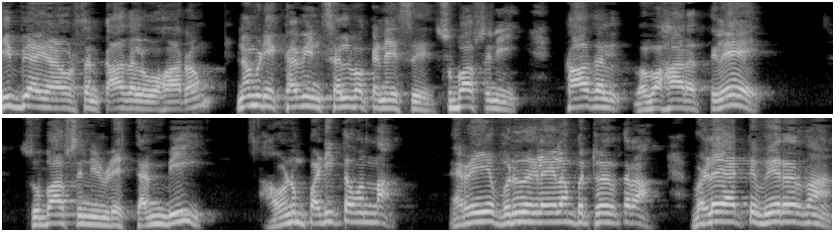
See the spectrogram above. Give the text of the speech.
திவ்யா இளவரசன் காதல் விவகாரம் நம்முடைய கவின் செல்வ கணேசு சுபாஷினி காதல் விவகாரத்திலே சுபாஷினியுடைய தம்பி அவனும் படித்தவன் தான். நிறைய விருதுகளை எல்லாம் பெற்றிருக்கிறான். விளையாட்டு வீரர் தான்.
